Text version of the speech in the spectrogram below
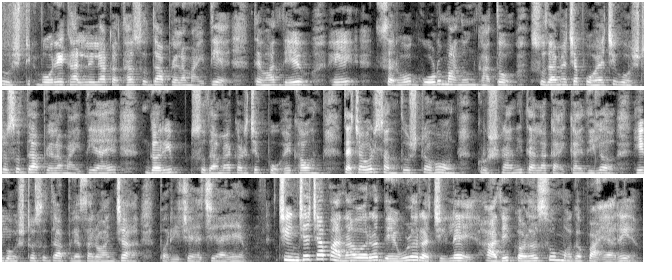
उष्टी बोरे खाल्लेल्या कथासुद्धा आपल्याला माहिती आहे. तेव्हा देव हे सर्व गोड मानून खातो. सुदाम्याच्या पोह्याची गोष्टसुद्धा आपल्याला माहिती आहे. गरीब सुदाम्याकडचे पोहे खाऊन त्याच्यावर संतुष्ट होऊन कृष्णाने त्याला काय काय दिलं ही गोष्टसुद्धा आपल्या सर्वांच्या परिचयाची आहे. चिंचेच्या पानावर देऊळ रचिले आधी कळसू मग पाया रे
